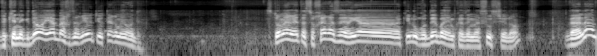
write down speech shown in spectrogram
וכנגדו היה באכזריות יותר מאוד. זאת אומרת, הסוחר הזה היה כאילו רודה בהם כזה מהסוס שלו, ועליו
